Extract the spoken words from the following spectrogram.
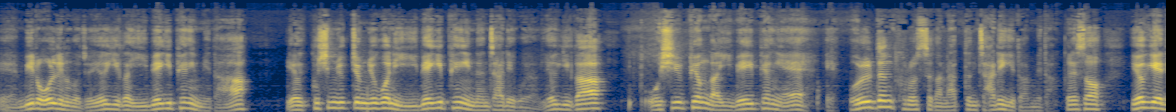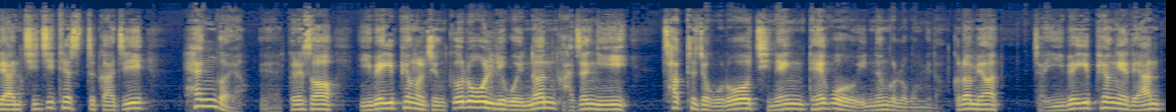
예, 밀어 올리는 거죠. 여기가 202평입니다. 여기 96.6원이 202평이 있는 자리고요. 여기가 52평과 202평에 골든 크로스가 났던 자리이기도 합니다. 그래서 여기에 대한 지지 테스트까지 한 거예요. 예, 그래서 202평을 지금 끌어올리고 있는 과정이 차트적으로 진행되고 있는 걸로 봅니다. 그러면 자 202평에 대한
